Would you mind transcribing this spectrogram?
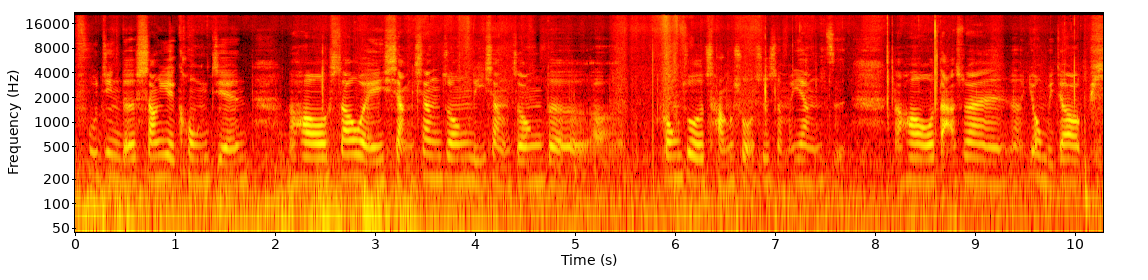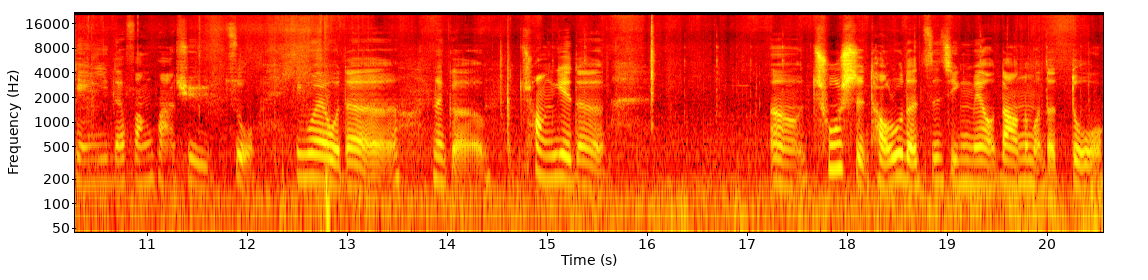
附近的商业空间，然后稍微想象中理想中的呃工作场所是什么样子，然后我打算用比较便宜的方法去做，因为我的那个创业的嗯初始投入的资金没有到那么的多，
